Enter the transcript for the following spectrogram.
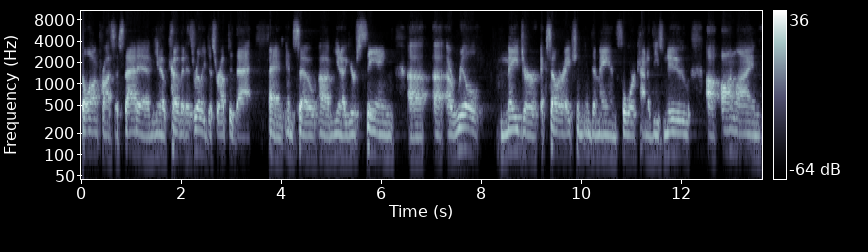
the long process that in. You know, COVID has really disrupted that. And, and so, um, you know, you're seeing uh, a, a real major acceleration in demand for kind of these new uh, online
